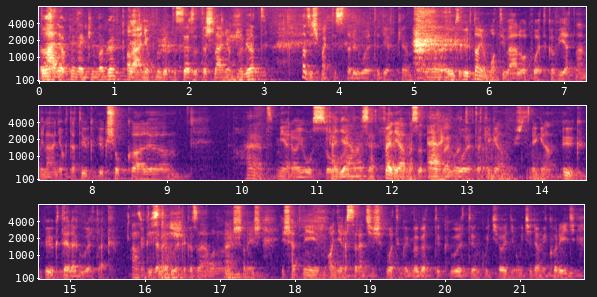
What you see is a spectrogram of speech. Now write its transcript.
A lányok mindenki mögött. A lányok mögött, a szerzetes lányok mögött. Az is megtisztelő volt egyébként. Ők, ők nagyon motiválók voltak a vietnámi lányok, tehát ők, ők sokkal hát milyen a jó szó. Fegyelmezett. Fegyelmezettebbek voltak, igen. igen. Ők, ők tényleg ültek. Az ők biztos. tényleg ültek az elvonuláson mm. is. És hát mi annyira szerencsések voltunk, hogy mögöttük ültünk, úgyhogy, úgyhogy amikor így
